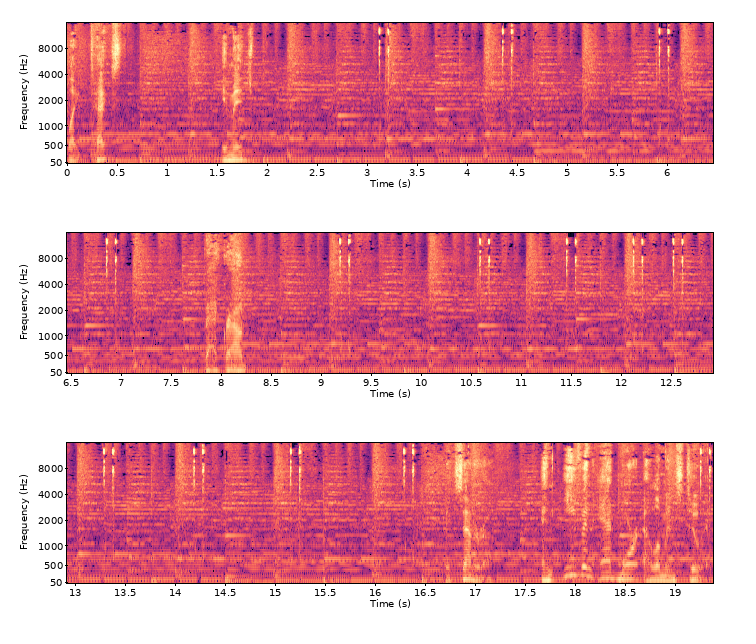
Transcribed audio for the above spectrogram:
like text, image, background, etc., and even add more elements to it.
